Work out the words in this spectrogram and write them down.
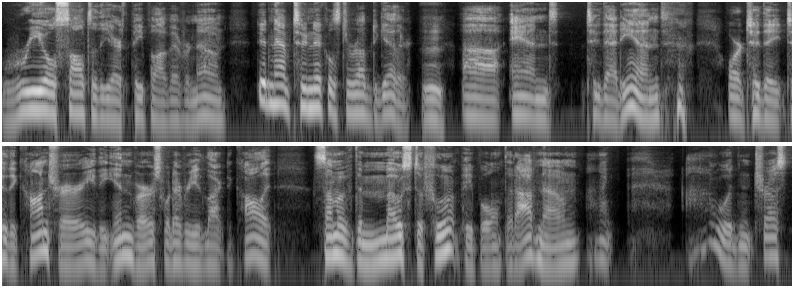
real salt of the earth people I've ever known didn't have two nickels to rub together. Uh, and to that end, or to the to the contrary, the inverse, whatever you'd like to call it, some of the most affluent people that I've known, I think I wouldn't trust.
